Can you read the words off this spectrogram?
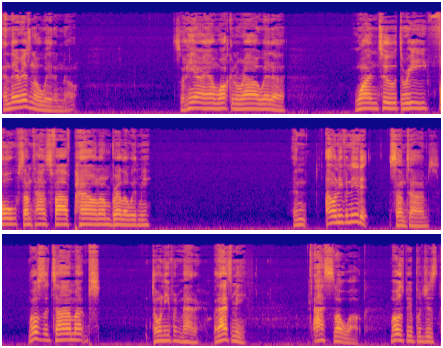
And there is no way to know. So here I am walking around with a one, two, three, four, sometimes five pound umbrella with me. And I don't even need it sometimes. Most of the time, I psh, don't even matter. But that's me. I slow walk. Most people just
